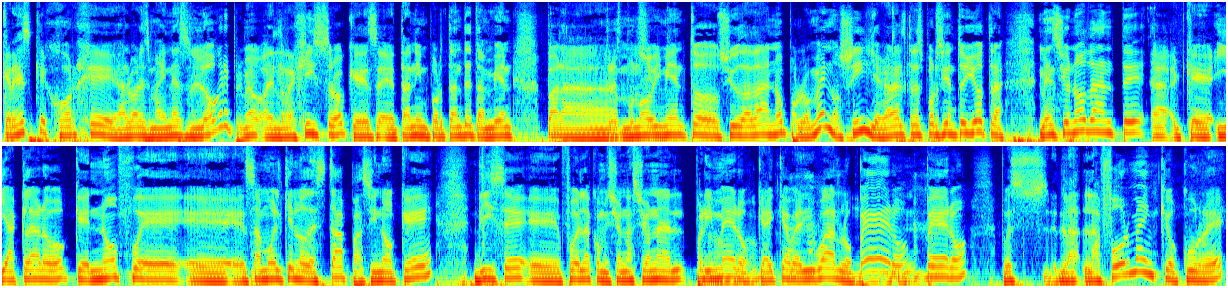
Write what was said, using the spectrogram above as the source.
¿Crees que Jorge Álvarez Maínez logre primero el registro, que es eh, tan importante también para Movimiento Ciudadano, por lo menos, sí, llegar al 3% y otra? Mencionó Dante uh, que y aclaró que no fue eh, Samuel quien lo destapa, sino que dice eh, fue la Comisión Nacional primero, que hay que averiguarlo, pero, pero, pues la, la forma en que ocurre,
